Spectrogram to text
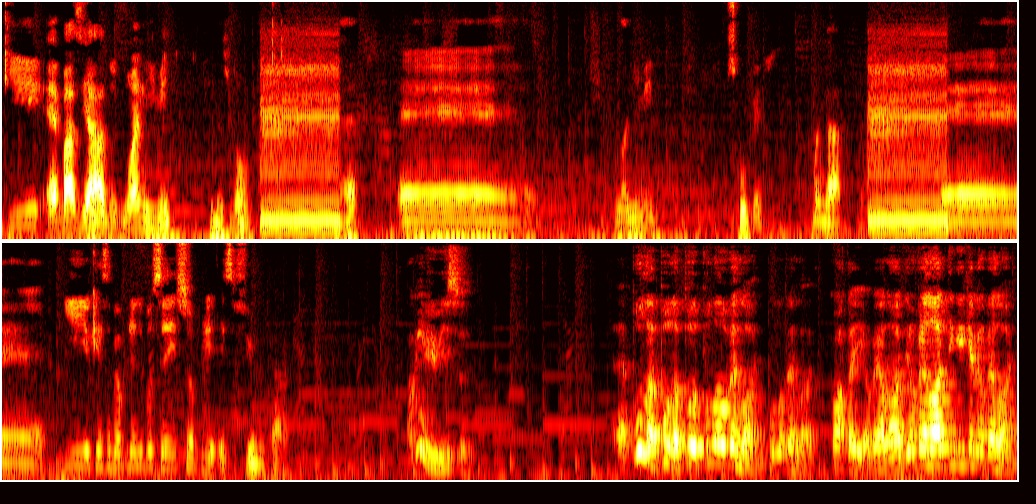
Que é baseado no anime do mesmo nome. Né? É... No anime. Desculpe, mangá. É... E eu queria saber a opinião de vocês sobre esse filme, cara. Alguém viu isso? É, pula, pula, pula, pula Overlord, pula Overlord. Corta aí, Overlord, Overlord, ninguém quer ver Overlord.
